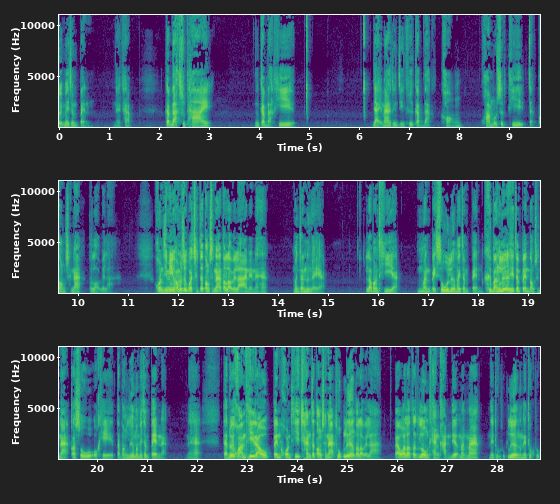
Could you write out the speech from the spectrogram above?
ยไม่จำเป็นนะครับ กับดักสุดท้ายกับดักที่ใหญ่มากจริง ๆ คือกับดักของความรู้สึกที่จะต้องชนะตลอดเวลา คนที่มีความรู้สึกว่าฉันจะต้องชนะตลอดเวลาเนี่ยนะฮะมันจะเหนื่อยอะแล้วบางทีอะมันไปสู้เรื่องไม่จำเป็น คือบางเรื่องที่จำเป็นต้องชนะก็สู้โอเค แต่บางเรื่องมันไม่จำเป็นอะนะฮะ แต่ด้วยความที่เราเป็นคนที่ฉันจะต้องชนะทุกเรื่องตลอดเวลา แปลว่าเราจะลงแข่งขันเยอะมากๆ ในทุก ๆ เรื่องในทุก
